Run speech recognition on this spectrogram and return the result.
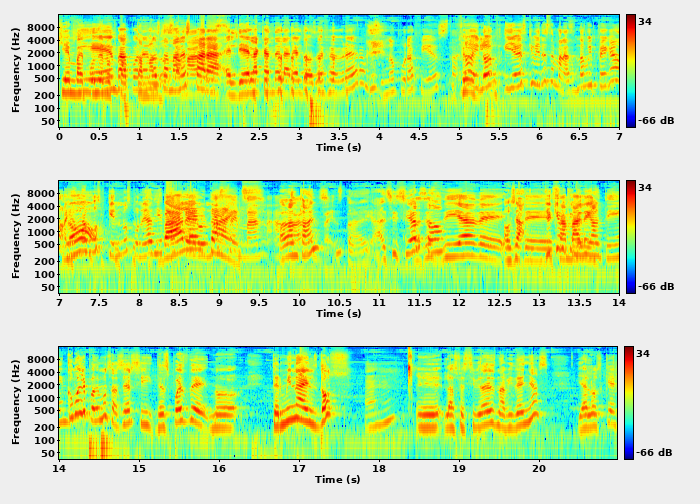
¿Quién va a poner los va a poner tamales? los tamales Los tamales. para el día de la Candelaria el 2 de febrero. Si no, pura fiesta. No, y, luego- y ya ves que viene Semana Santa muy pegado. Ahí No. andamos, ¿quién nos pone a dieta? Pero una Valentine's. semana. ah, Valentine's. Valentine's. Ay, sí, cierto. es día de, O sea, de yo quiero San que me digan, Valentín. ¿cómo le podemos hacer si después de no termina el 2 Ujú. eh, las festividades navideñas y a los que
